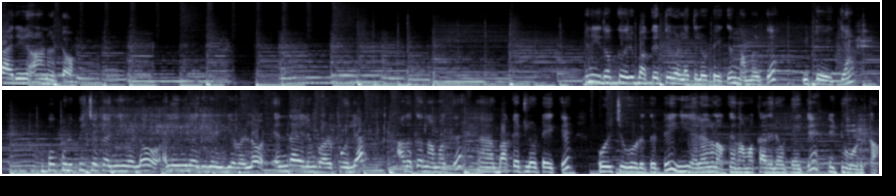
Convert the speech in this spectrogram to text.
കാര്യമാണ് കേട്ടോ. ഇനി ഇതൊക്കെ ഒരു ബക്കറ്റ് വെള്ളത്തിലോട്ടേക്ക് നമ്മൾക്ക് ഇട്ട് വയ്ക്കാം ഇപ്പോൾ പുളിപ്പിച്ച കഞ്ഞിവെള്ളമോ അല്ലെങ്കിൽ അരി കഴുകിയ വെള്ളമോ എന്തായാലും കുഴപ്പമില്ല. അതൊക്കെ നമുക്ക് ബക്കറ്റിലോട്ടേക്ക് ഒഴിച്ചു കൊടുത്തിട്ട് ഈ ഇലകളൊക്കെ നമുക്ക് അതിലോട്ടേക്ക് ഇട്ട് കൊടുക്കാം.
